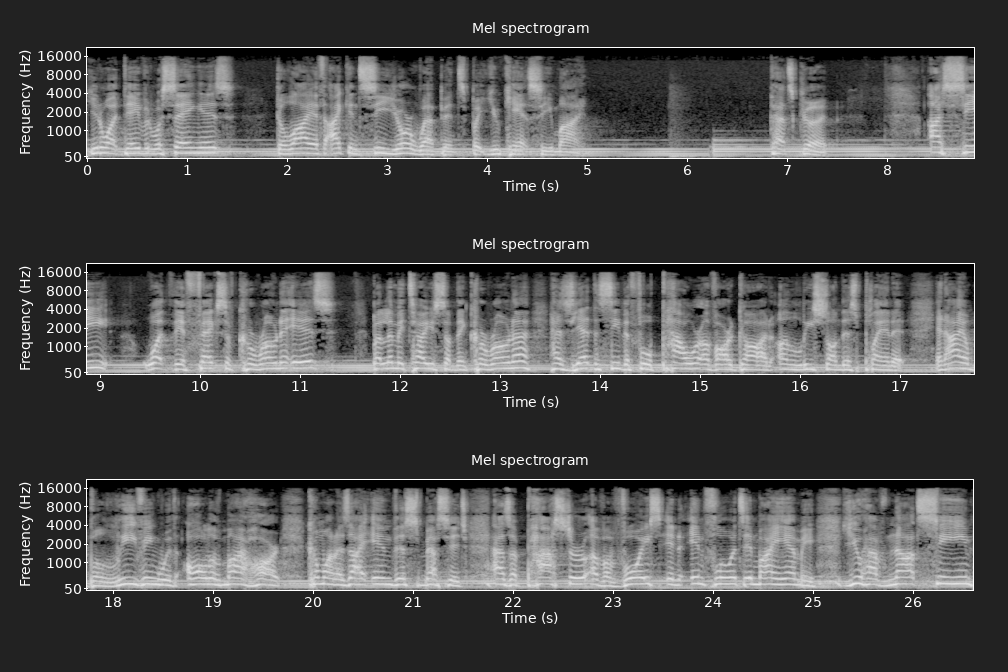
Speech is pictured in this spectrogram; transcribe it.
You know what David was saying is, Goliath, I can see your weapons, but you can't see mine. That's good. I see what the effects of Corona is but let me tell you something Corona has yet to see the full power of our God unleashed on this planet. And I am believing with all of my heart. Come on, as I end this message, as a pastor of a voice and influence in Miami, you have not seen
